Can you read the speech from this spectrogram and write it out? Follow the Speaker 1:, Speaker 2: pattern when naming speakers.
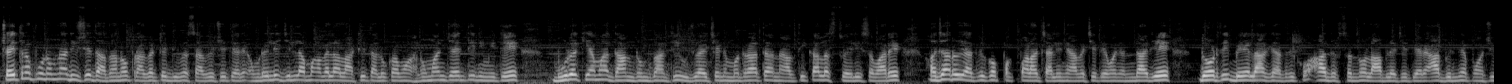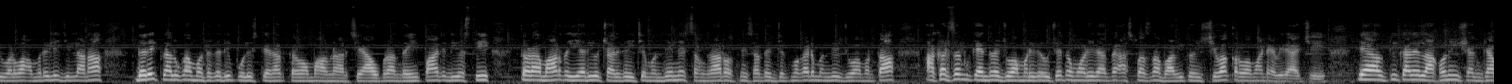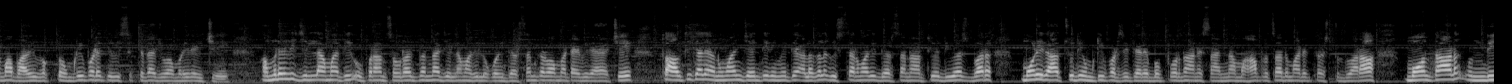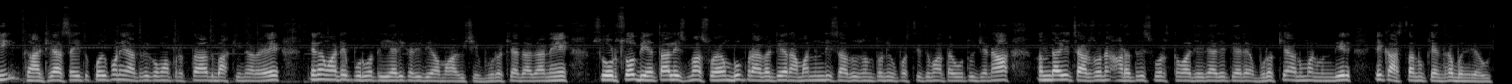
Speaker 1: ચૈત્ર પૂનમના દિવસે દાદાનો પ્રાગટ્ય દિવસ આવ્યો છે ત્યારે અમરેલી જિલ્લામાં આવેલા લાઠી તાલુકામાં હનુમાન જયંતિ નિમિત્તે ભૂરખિયામાં ધામધૂમધામથી ઉજવાય છે અને મધરાતે અને આવતીકાલ વહેલી સવારે હજારો યાત્રિકો પગપાળા ચાલીને આવે છે તેમજ અંદાજે દોઢથી બે લાખ યાત્રિકો આ દર્શનનો લાભ લે છે ત્યારે આ ભીડને પહોંચી વળવા અમરેલી જિલ્લાના દરેક તાલુકા મથકેથી પોલીસ તૈનાત કરવામાં આવનાર છે. આ ઉપરાંત અહીં પાંચ દિવસથી તડામાર તૈયારીઓ ચાલી રહી છે. મંદિરને શણગાર સાથે જગમગાટ મંદિર જોવા મળતા આકર્ષણ કેન્દ્ર જોવા મળી રહ્યું છે. તો મોડી રાત્રે આસપાસના ભાવિકો સેવા કરવા માટે આવી રહ્યા છે. ત્યાં આવતીકાલે લાખોની સંખ્યામાં ભાવિ ભક્તો ઉમટી પડે તેવી શક્યતા જોવા મળી રહી છે. અમરેલી જિલ્લામાંથી, ઉપરાંત સૌરાષ્ટ્રના જિલ્લામાંથી લોકો દર્શન કરવા માટે આવી રહ્યા છે. તો આવતીકાલે હનુમાન જયંતિ નિમિત્તે અલગ અલગ વિસ્તારમાંથી દર્શનાર્થીઓ દિવસભર મોડી રાત સુધી ઉમટી પડશે ત્યારે બપોરના અને સાંજના મહાપ્રસાદ માટે ટ્રસ્ટ દ્વારા મોહનથાળ ઊંધી, ગાંઠિયા સહિત કોઈ પણ યાત્રિકોમાં પ્રસાદ બાકી ન રહે. તેના માટે પૂર્વ તૈયારી કરી દેવામાં આવી છે. ભૂરખિયા દાદાને સોળસો બેતાલીસમાં સ્વયંભૂ પ્રાગટ્ય રામાનંદી સાધુ સંતોની ઉપસ્થિતિમાં થયું હતું, જેના અંદાજે ચારસો ને આડત્રીસ વર્ષ થવા જઈ રહ્યા છે. ત્યારે ભૂરખિયા હનુમાન મંદિર એક આસ્થાનું કેન્દ્ર બની રહ્યું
